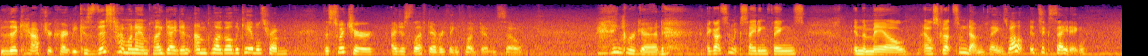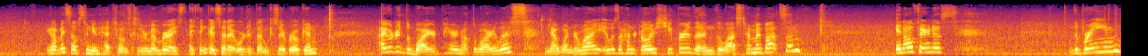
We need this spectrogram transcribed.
the capture card, because this time when I unplugged I didn't unplug all the cables from the switcher, I just left everything plugged in, so I think we're good. I got some exciting things in the mail. I also got some dumb things. Well, it's exciting. I got myself some new headphones, because remember, I, I think I said I ordered them because they're broken. I ordered the wired pair, not the wireless. Now wonder why it was a $100 cheaper than the last time I bought some. In all fairness, the brain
